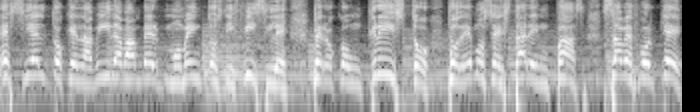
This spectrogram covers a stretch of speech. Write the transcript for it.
Es cierto que en la vida van a haber momentos difíciles, pero con Cristo podemos estar en paz. ¿Sabes por qué?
